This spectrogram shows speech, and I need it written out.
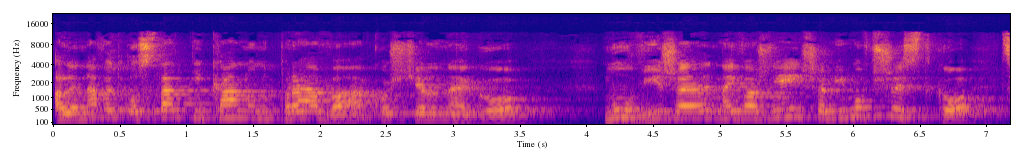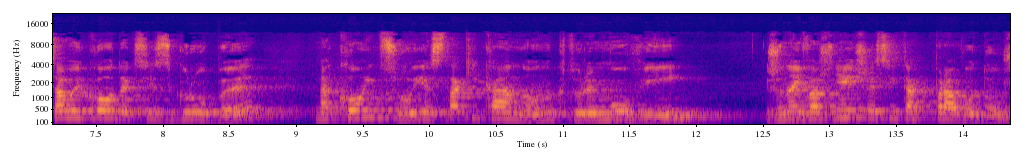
Ale nawet ostatni kanon prawa kościelnego mówi, że najważniejsze mimo wszystko, cały kodeks jest gruby, na końcu jest taki kanon, który mówi, że najważniejsze jest i tak prawo dusz.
